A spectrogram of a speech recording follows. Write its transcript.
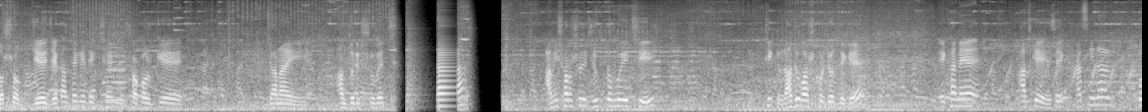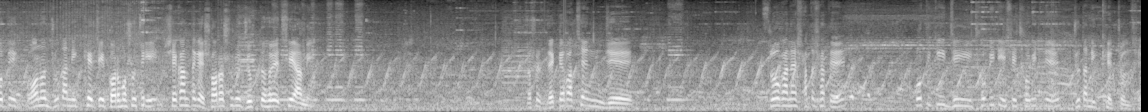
দর্শক, যে যেখান থেকে দেখছেন, সকলকে জানাই আন্তরিক শুভেচ্ছা। আমি সরাসরি যুক্ত হয়েছি ঠিক রাজু ভাস্কর্য থেকে। এখানে আজকে শেখ হাসিনার প্রতি গণজুতা নিক্ষেপ যে কর্মসূচি, সেখান থেকে সরাসরি যুক্ত হয়েছি আমি। দর্শক, দেখতে পাচ্ছেন যে স্লোগানের সাথে সাথে প্রতিটি যে ছবিটি, সেই ছবিতে জুতা নিক্ষেপ চলছে।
